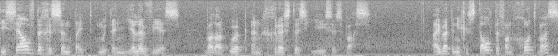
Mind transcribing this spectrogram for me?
Dieselfde gesindheid moet in julle wees wat daar ook in Christus Jesus was. Hy wat in die gestalte van God was,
